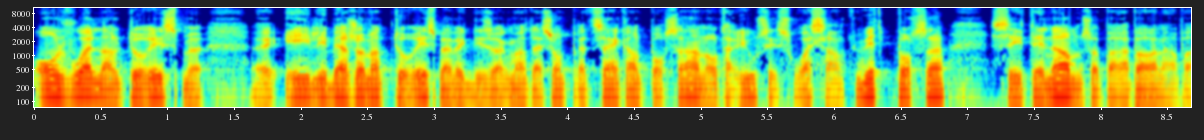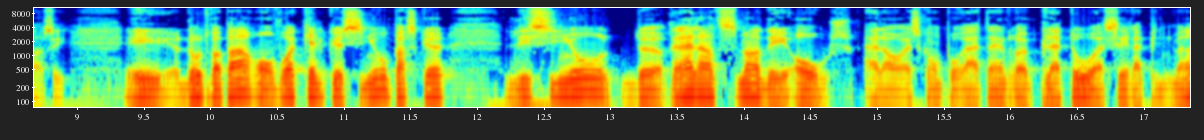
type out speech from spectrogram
On le voit dans le tourisme euh, et l'hébergement de tourisme avec des augmentations de près de 50% En Ontario, c'est 68% C'est énorme, ça, par rapport à l'an passé. Et d'autre part, on voit quelques signaux parce que les signaux de ralentissement des hausses. Alors, est-ce qu'on pourrait atteindre un plateau assez rapidement?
